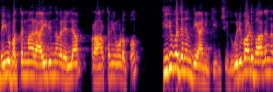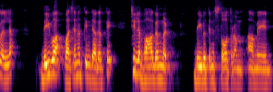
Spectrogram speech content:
ദൈവഭക്തന്മാരായിരുന്നവരെല്ലാം പ്രാർത്ഥനയോടൊപ്പം തിരുവചനം ധ്യാനിക്കുകയും ചെയ്തു. ഒരുപാട് ഭാഗങ്ങളല്ല ദൈവ വചനത്തിന്റെ അകത്തെ ചില ഭാഗങ്ങൾ ദൈവത്തിന് സ്തോത്രം. ആമേൻ.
